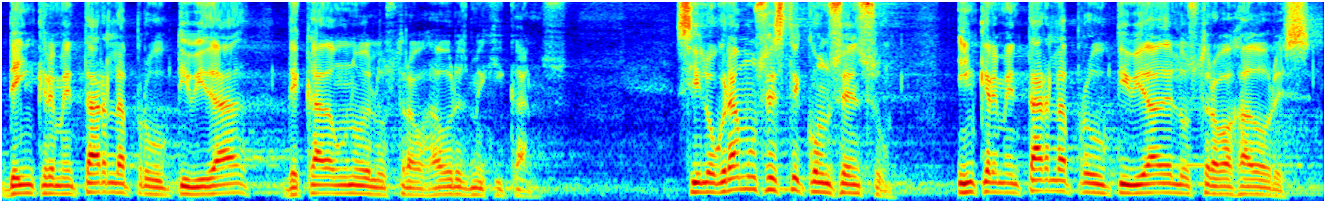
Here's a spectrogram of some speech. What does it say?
de incrementar la productividad de cada uno de los trabajadores mexicanos. Si logramos este consenso, incrementar la productividad de los trabajadores,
